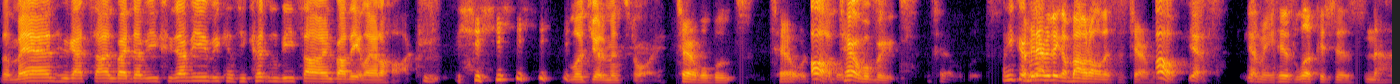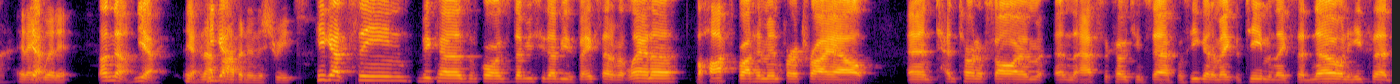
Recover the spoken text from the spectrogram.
the man who got signed by WCW because he couldn't be signed by the Atlanta Hawks. Legitimate story. terrible boots. Terrible. Oh, terrible boots. Terrible boots. He I mean, everything about all this is terrible. Oh, yes. yes. I mean, his look is just nah. It ain't Yeah. with it. oh no, yeah, yeah. It's not got popping in the streets. he got seen because, of course, WCW is based out of Atlanta. The Hawks brought him in for a tryout, and Ted Turner saw him and asked the coaching staff, "Was he going to make the team?" And they said no, and he said,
